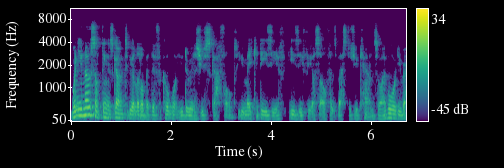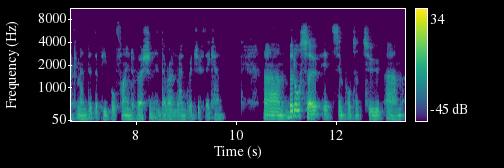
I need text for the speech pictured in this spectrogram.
When you know something is going to be a little bit difficult, what you do is you scaffold. You make it easy, easy for yourself as best as you can. So I've already recommended that people find a version in their own language if they can. Um, but also, it's important to um,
